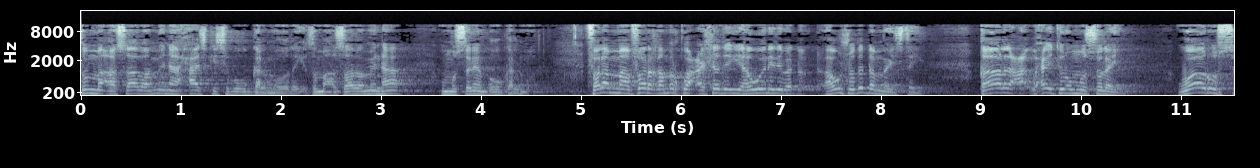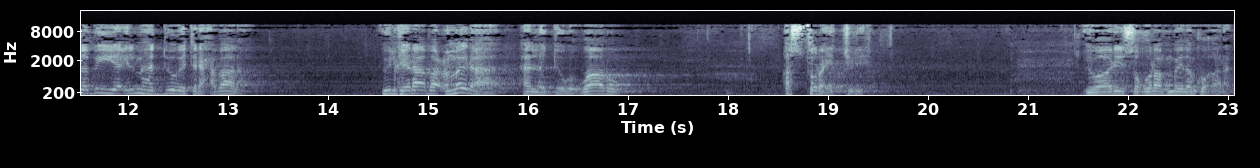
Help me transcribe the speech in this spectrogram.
Uma asaaba minha xaaskiisibuu u galmooday. Uma asaaba minha umu saleem buu u galmooday falamaa faraqa markuu cashada iyo haweenaydiiba hawshoodii dhammaystay qaalad waxay tiri ummu sulaym waaru sabiya ilmaha duugay tiri xabaala wiilka yaraa abaa cumayr ahaa ha la duugo waaru asturay jiri ku arag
